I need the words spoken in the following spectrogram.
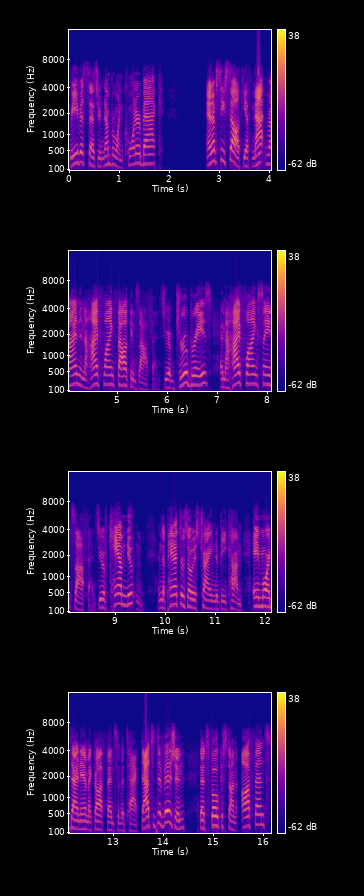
Revis as your number one cornerback. NFC South, you have Matt Ryan in the high flying Falcons offense. You have Drew Brees and the high flying Saints offense. You have Cam Newton and the Panthers always trying to become a more dynamic offensive attack. That's a division that's focused on offense,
